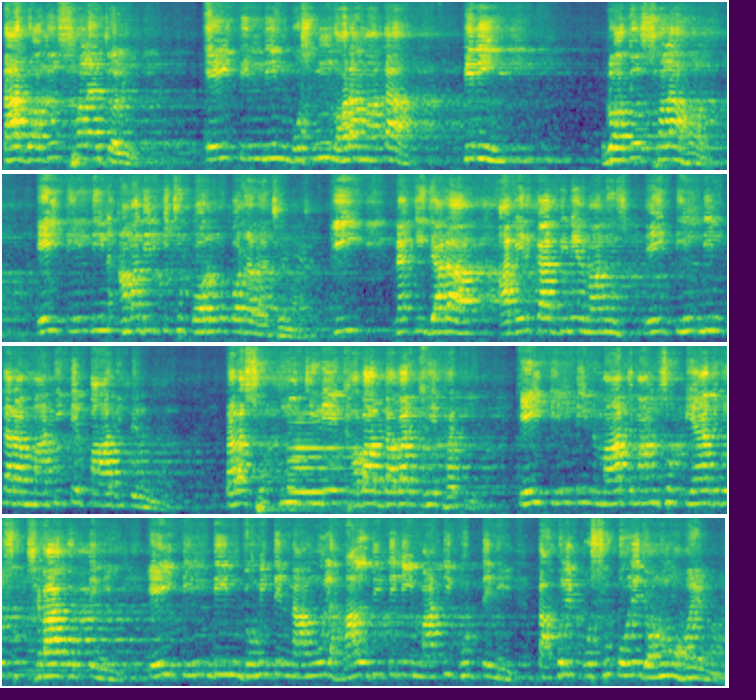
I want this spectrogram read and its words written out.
তার রজস্বলা চলে। এই তিন দিন বসুন্ধরা মাতা তিনি রজস্বলা হয়। এই তিন দিন আমাদের কিছু কর্ম করার আছে না কি? নাকি যারা আগেরকার দিনের মানুষ, এই তিন দিন তারা মাটিতে পা দিতেন না। তারা শুকনো চিড়ে খাবার দাবার খেয়ে থাকে। এই তিন দিন মাছ, মাংস, পেঁয়াজ, রসুন সেবা করতে নেই। এই তিন দিন জমিতে নাঙল, হাল দিতে নেই, মাটি ঘুরতে নেই। তাহলে পশু কোলে জন্ম হয় না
